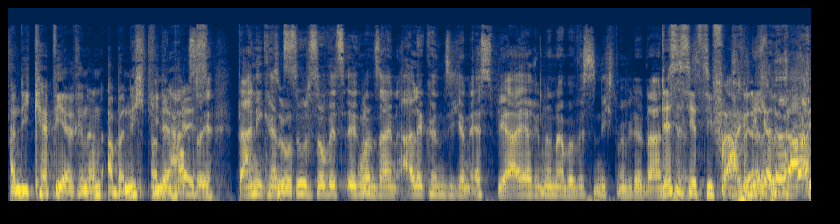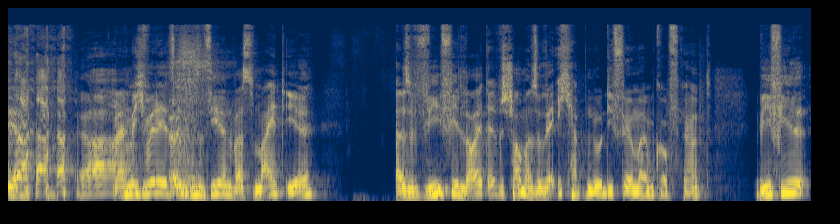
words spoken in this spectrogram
an die Cappy erinnern, aber nicht, wie der heißt. Ja. Dani, kannst So. du, so wird's irgendwann sein, alle können sich an SBI erinnern, aber wissen nicht mehr, wie der Dani Das ist heißt. jetzt die Frage. Nicht an Daniel. weil mich würde jetzt interessieren, was meint ihr? Also wie viele Leute, schau mal, sogar ich habe nur die Firma im Kopf gehabt. Wie viel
